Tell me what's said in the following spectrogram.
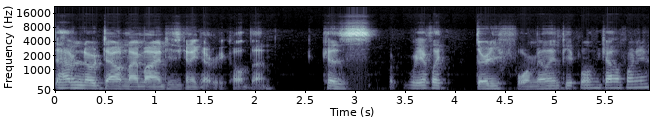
have no doubt in my mind he's gonna get recalled then, because we have like 34 million people in California.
